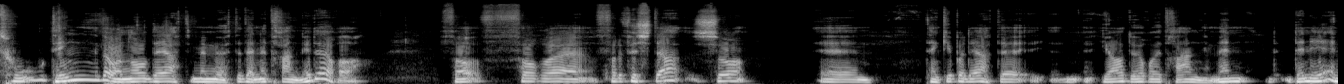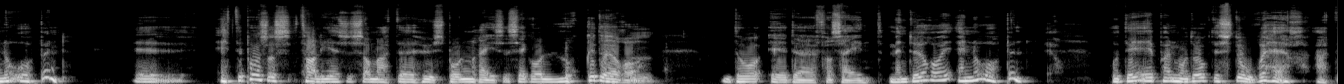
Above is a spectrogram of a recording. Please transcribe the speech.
to ting da, når det er at vi møter denne trange døra. For, for, eh, for det første så eh, tenker jeg på det at eh, ja, døra er trang, men den er ennå åpen. Eh, etterpå så taler Jesus om at eh, husbonden reiser seg og lukker døra. Da er det for seint. Men døra er ennå åpen. Og det er på en måte òg det store her, at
